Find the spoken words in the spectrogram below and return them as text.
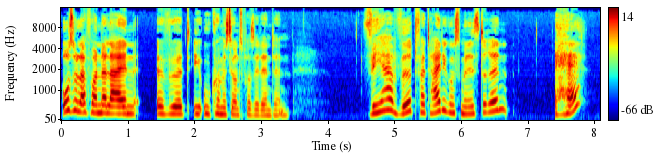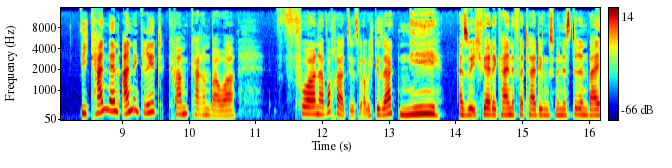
Ursula von der Leyen äh, wird EU-Kommissionspräsidentin. Wer wird Verteidigungsministerin? Hä? Wie kann denn Annegret Kramp-Karrenbauer? Vor einer Woche hat sie es, glaube ich, gesagt. Nee, also ich werde keine Verteidigungsministerin, weil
